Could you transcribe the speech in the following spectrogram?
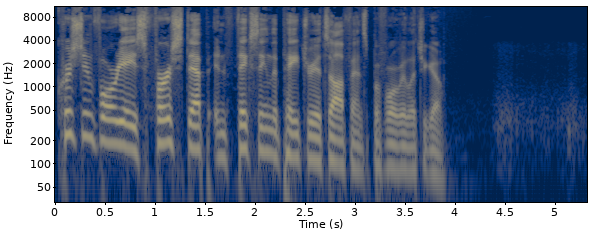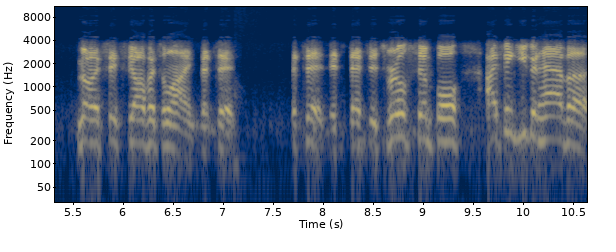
Christian Fauria's first step in fixing the Patriots offense before we let you go. No, it's it's the offensive line. That's it. That's it. It's that's it's real simple. I think you can have a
